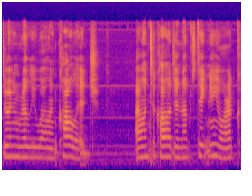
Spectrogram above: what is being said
doing really well in college. I went to college in upstate New York,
